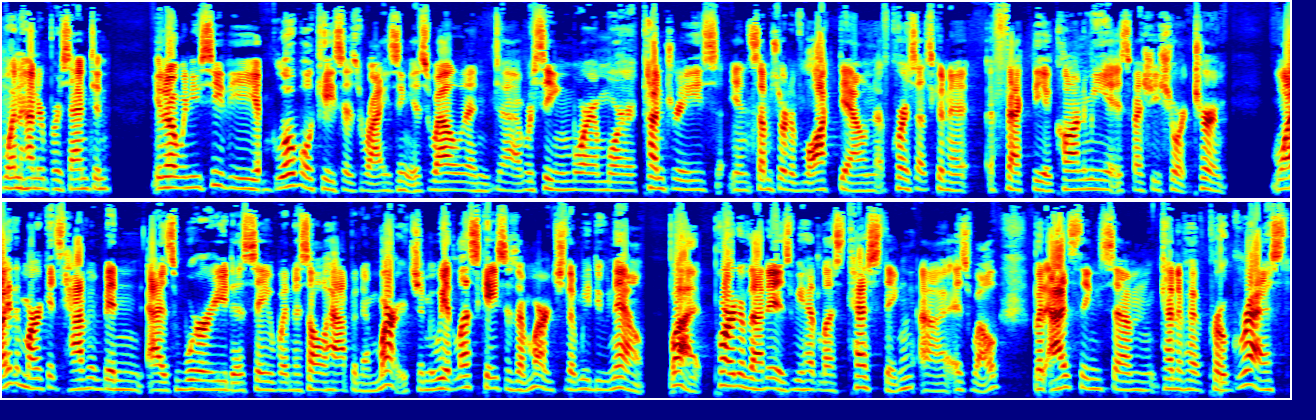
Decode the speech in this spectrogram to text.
100%. And you know, when you see the global cases rising as well, and uh, we're seeing more and more countries in some sort of lockdown, of course, that's going to affect the economy, especially short term. why the markets haven't been as worried as say when this all happened in March. I mean, we had less cases in March than we do now. But part of that is we had less testing uh, as well. But as things um, kind of have progressed,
